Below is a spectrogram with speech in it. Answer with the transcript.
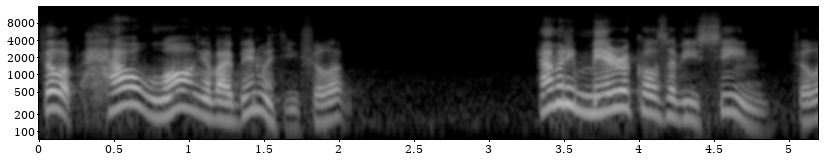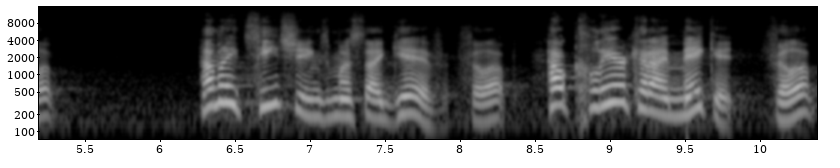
Philip, how long have I been with you, Philip? How many miracles have you seen, Philip? How many teachings must I give, Philip? How clear can I make it, Philip?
